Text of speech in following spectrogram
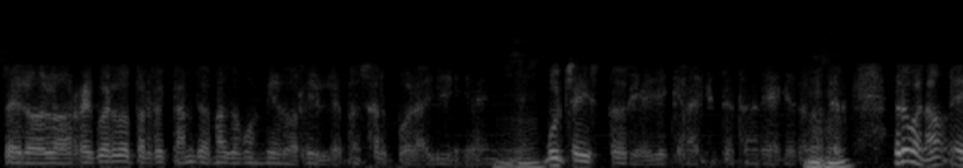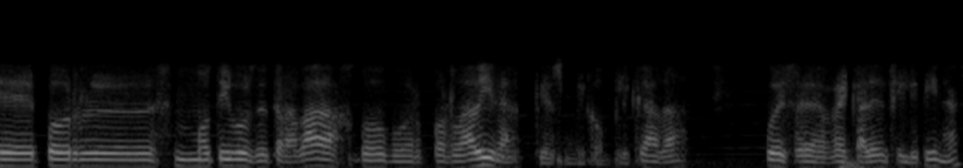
pero lo recuerdo perfectamente, además de un miedo horrible pasar por allí. Hay Ujú. mucha historia allí que la gente tendría que conocer. Pero bueno, eh, por eh, motivos de trabajo, por, por la vida, que es muy complicada, pues eh, recalé en Filipinas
